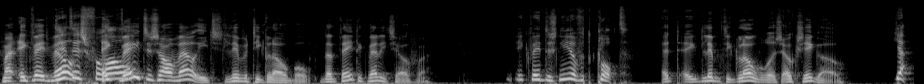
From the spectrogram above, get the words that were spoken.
Maar ik weet wel... Dit is vooral- Ik weet dus al wel iets. Liberty Global. Dat weet ik wel iets over. Ik weet dus niet of het klopt. Het, het Liberty Global is ook Ziggo. Ja.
